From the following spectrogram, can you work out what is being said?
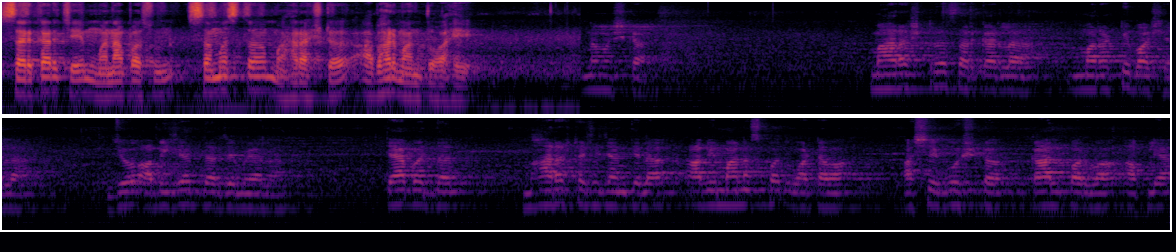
सरकारचे मनापासून समस्त महाराष्ट्र आभार मानतो आहे. नमस्कार. महाराष्ट्र सरकारला मराठी भाषेला जो अभिजात दर्जा मिळाला त्याबद्दल महाराष्ट्राच्या जनतेला अभिमानास्पद वाटावा अशी गोष्ट काल परवा आपल्या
